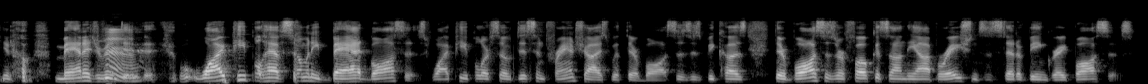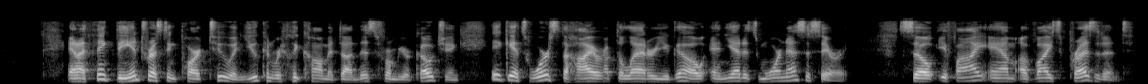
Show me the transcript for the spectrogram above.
You know, management, hmm. why people have so many bad bosses, why people are so disenfranchised with their bosses is because their bosses are focused on the operations instead of being great bosses. And I think the interesting part too, and you can really comment on this from your coaching, it gets worse the higher up the ladder you go, and yet it's more necessary. So if I am a vice president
